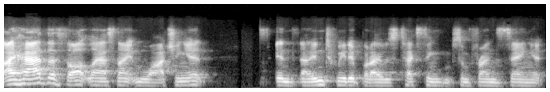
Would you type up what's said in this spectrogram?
I had the thought last night in watching it and i didn't tweet it but i was texting some friends saying it.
